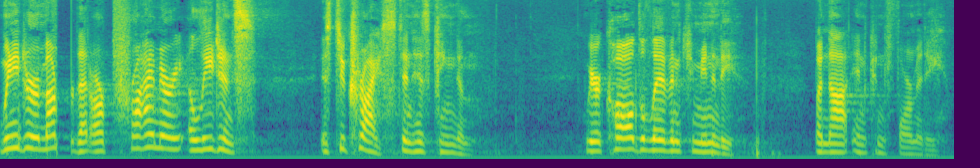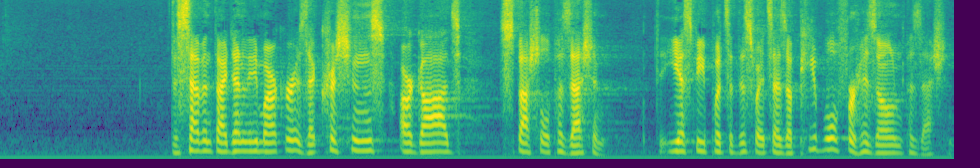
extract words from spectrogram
We need to remember that our primary allegiance is to Christ and his kingdom. We are called to live in community, but not in conformity. The seventh identity marker is that Christians are God's special possession. The ESV puts it this way it says, a people for his own possession.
